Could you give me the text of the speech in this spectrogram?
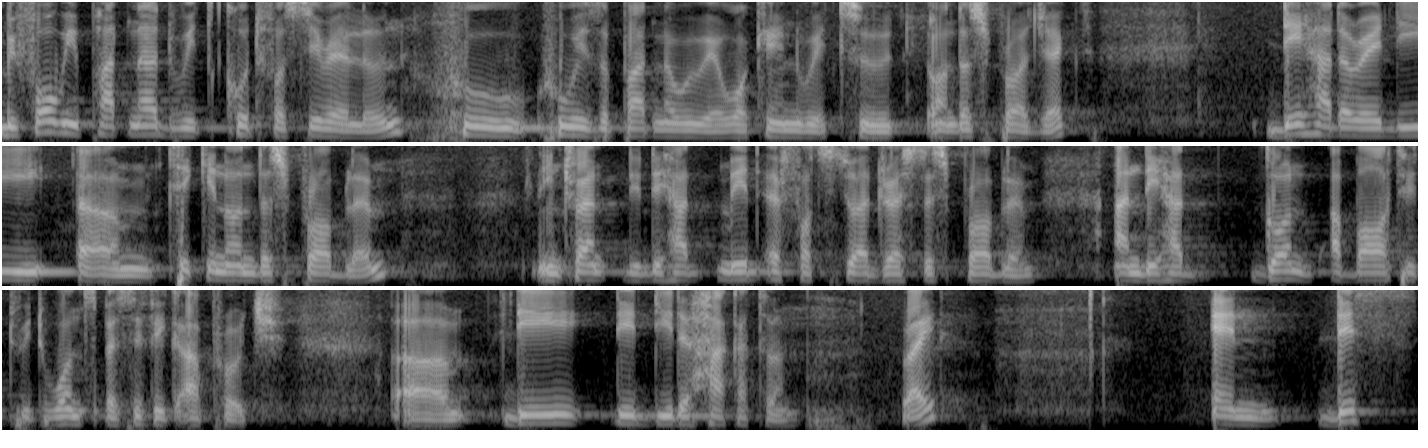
Before we partnered with Code for Sierra Leone, who, who is a partner we were working with to, on this project, they had already um, taken on this problem. They had made efforts to address this problem, and they had gone about it with one specific approach. Um, they, they did a hackathon, right? And this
